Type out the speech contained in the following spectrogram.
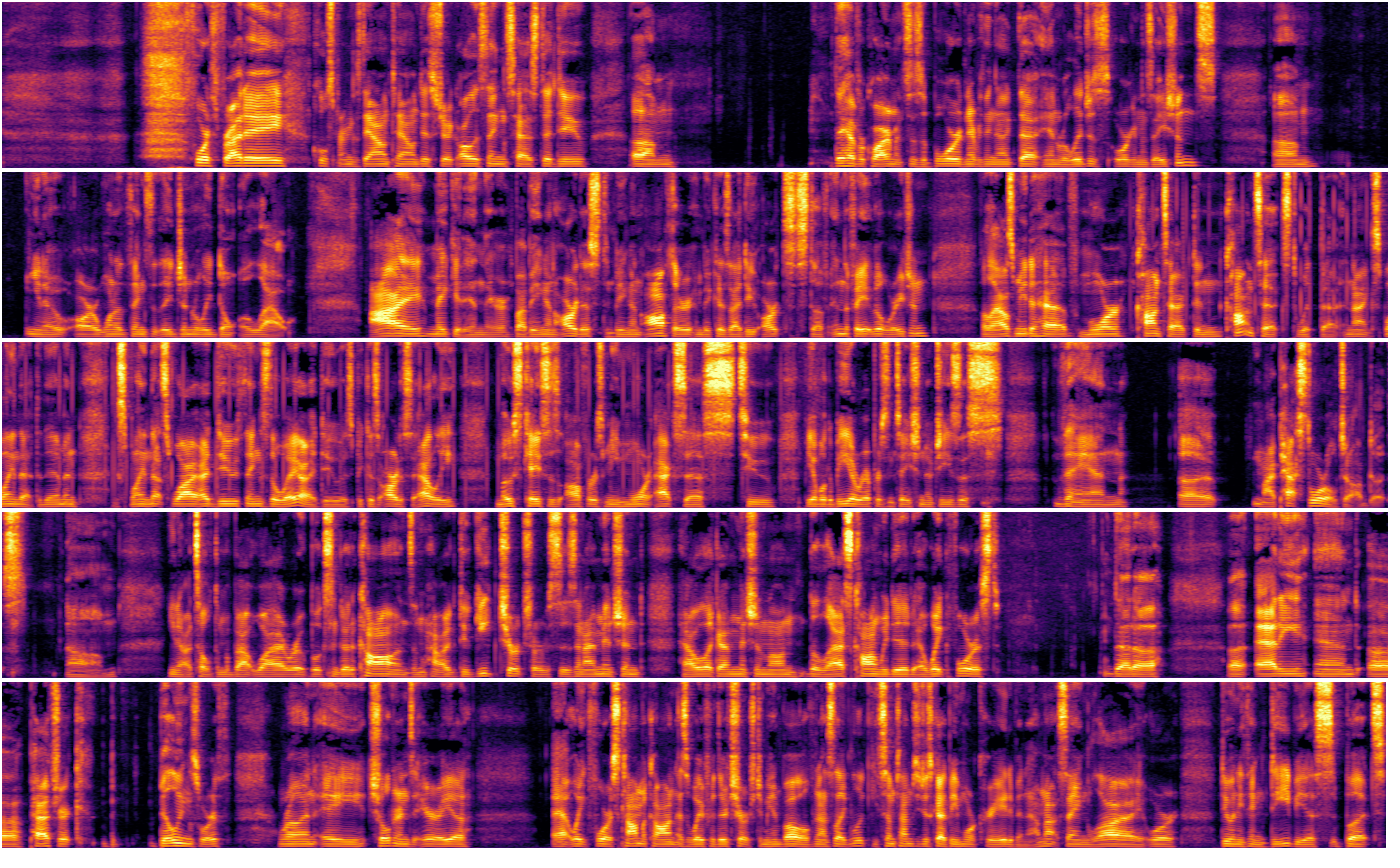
Fourth Friday, Cool Springs downtown district, all these things has to do um they have requirements as a board and everything like that And religious organizations. Um, you know, are one of the things that they generally don't allow. I make it in there by being an artist and being an author, and because I do arts stuff in the Fayetteville region, allows me to have more contact and context with that. And I explain that to them and explain that's why I do things the way I do, is because Artist Alley, most cases, offers me more access to be able to be a representation of Jesus than uh, my pastoral job does. Um, you know, I told them about why I wrote books and go to cons and how I do geek church services. And I mentioned how, like I mentioned on the last con we did at Wake Forest, that uh, uh Addie and uh, Patrick B- Billingsworth run a children's area at Wake Forest Comic Con as a way for their church to be involved. And I was like, look, sometimes you just got to be more creative in it. I'm not saying lie or do anything devious, but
